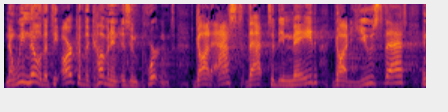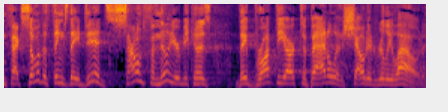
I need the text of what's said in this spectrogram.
Now we know that the Ark of the Covenant is important. God asked that to be made. God used that. In fact, some of the things they did sound familiar because they brought the Ark to battle and shouted really loud.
